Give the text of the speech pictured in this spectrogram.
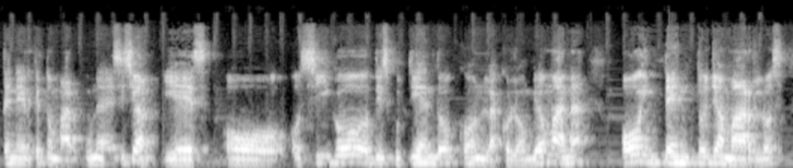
tener que tomar una decisión y es o, o sigo discutiendo con la Colombia humana o intento llamarlos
